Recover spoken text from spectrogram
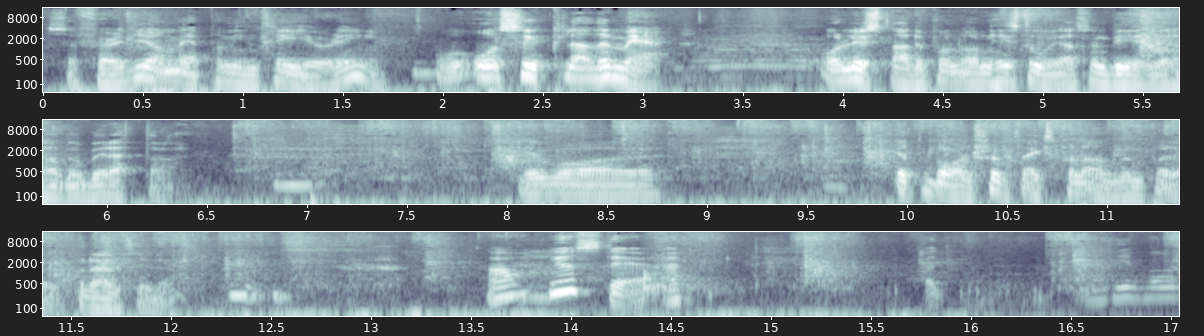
så följde jag med på min trehjuling och, och cyklade med och lyssnade på någon historia som Birger hade att berätta. Det var eh, ett barns uppväxt på landet på, på den tiden. Ja, just det. det var...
